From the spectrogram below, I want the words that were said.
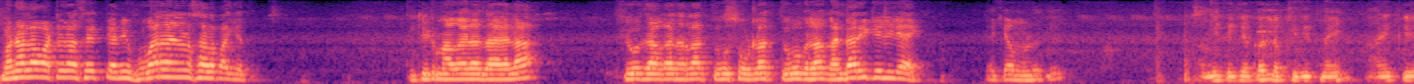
मनाला वाटत असेल त्याने हुवा राहायला नसायला पाहिजेत. तिकीट मागायला जायला तो जागा धरला तो सोडला तो घला गंधारी केलेली आहे. त्याच्यामुळं ते आम्ही त्याच्याकडे लक्ष देत नाही. आणि की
